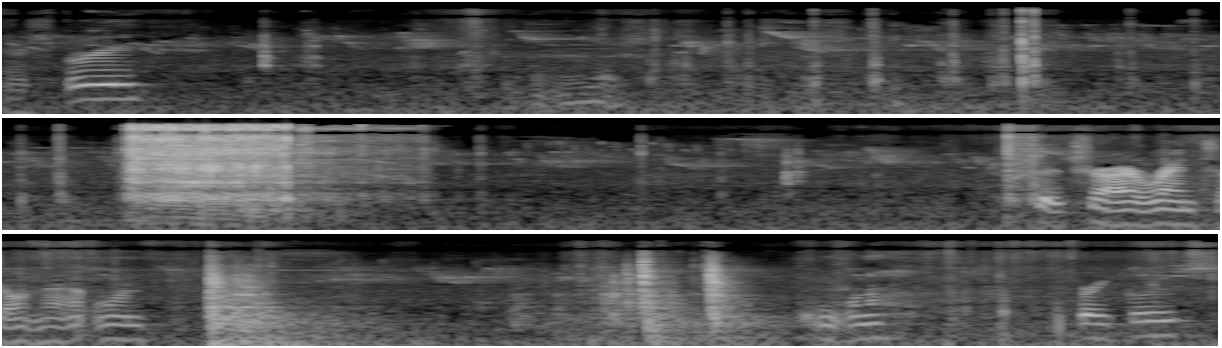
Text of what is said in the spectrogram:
There's three. Gonna try a wrench on that one. Didn't want to break loose.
